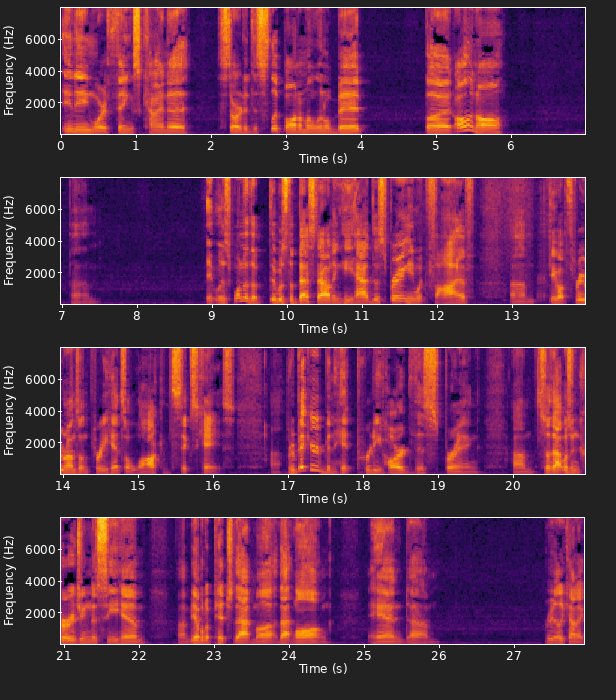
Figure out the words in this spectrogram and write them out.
inning where things kind of started to slip on him a little bit. But all in all, um, it was one of the it was the best outing he had this spring. He went five, um, gave up three runs on three hits, a walk, and six Ks. Uh, Brubaker had been hit pretty hard this spring, um, so that was encouraging to see him um, be able to pitch that mu- that long, and um, really kind of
